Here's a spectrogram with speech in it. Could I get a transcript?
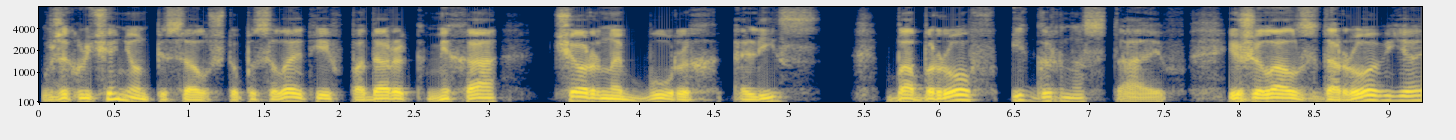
В заключение он писал, что посылает ей в подарок меха черно-бурых лис, бобров и горностаев, и желал здоровья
